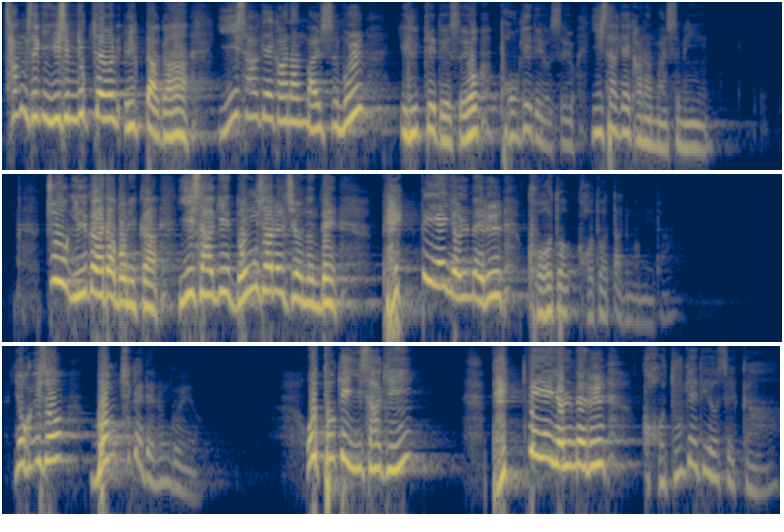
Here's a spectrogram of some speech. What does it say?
창세기 26장을 읽다가 이삭에 관한 말씀을 읽게 됐어요. 보게 되었어요. 이삭에 관한 말씀이. 쭉 읽어가다 보니까 이삭이 농사를 지었는데 백배의 열매를 거둬, 거두었다는 겁니다. 여기서 멈추게 되는 거예요. 어떻게 이삭이 백배의 열매를 거두게 되었을까?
